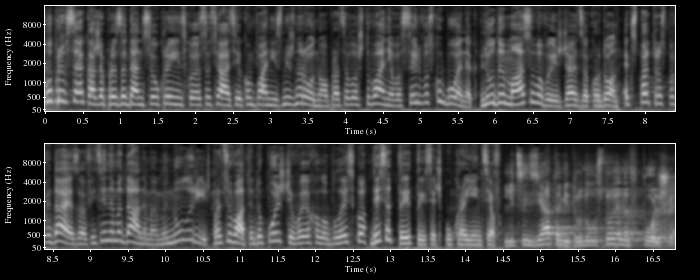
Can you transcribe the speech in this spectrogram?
Попри все, каже президент Всеукраїнської асоціації компаній з міжнародного працевлаштування Василь Воскобойник, люди масово виїжджають за кордон. Експерт розповідає, за офіційними даними, минулоріч працювати до Польщі виїхало близько 10 тисяч українців. Ліцензіатами трудоустроєно в Польше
